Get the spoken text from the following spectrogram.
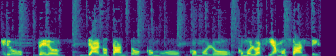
pero pero ya no tanto como como lo como lo hacíamos antes.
